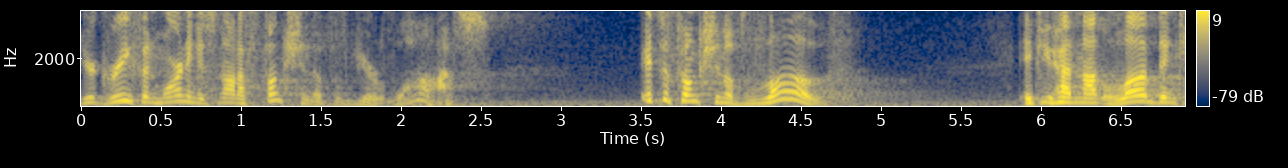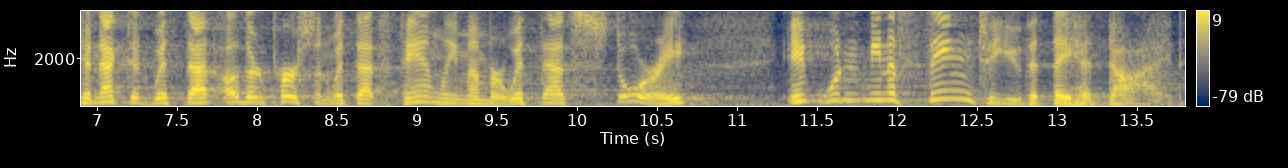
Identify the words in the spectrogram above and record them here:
Your grief and mourning is not a function of your loss, it's a function of love. If you had not loved and connected with that other person, with that family member, with that story, it wouldn't mean a thing to you that they had died.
